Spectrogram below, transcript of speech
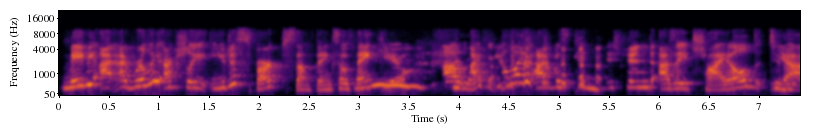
maybe I, I, really actually you just sparked something so thank you um, i feel like i was conditioned as a child to yeah.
